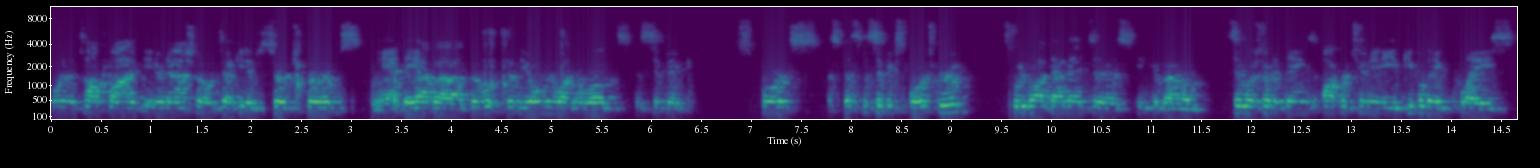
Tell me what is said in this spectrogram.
one of the top five international executive search firms, and they have a, they're, they're the only one in the world with specific sports, a specific sports group. So we brought them in to speak about similar sort of things, opportunity, people they place,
